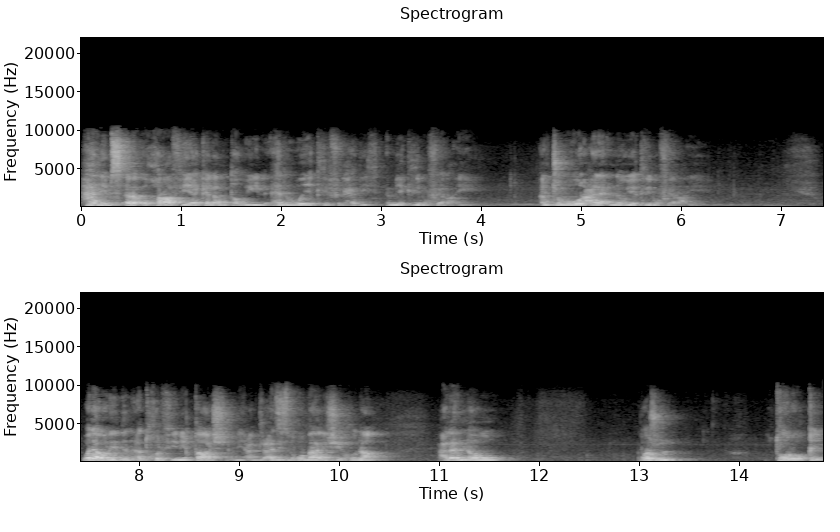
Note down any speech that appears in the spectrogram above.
هذه مسألة أخرى فيها كلام طويل هل هو يكذب في الحديث أم يكذب في رأيه؟ الجمهور على أنه يكذب في رأيه. ولا أريد أن أدخل في نقاش يعني عبد العزيز الغماري شيخنا على أنه رجل طرقي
